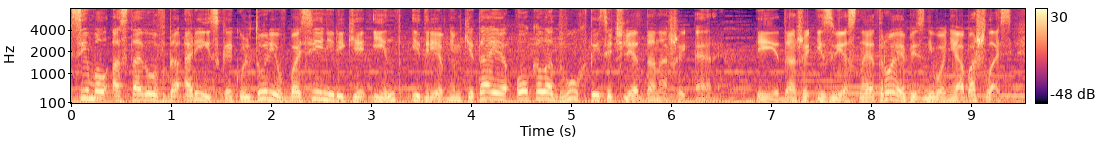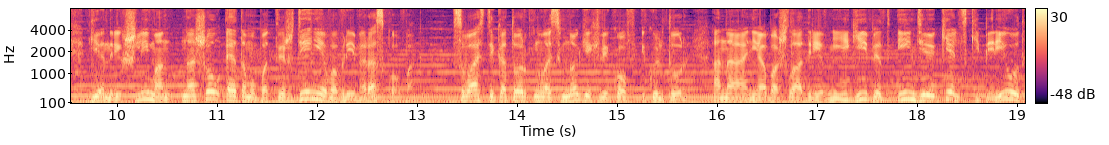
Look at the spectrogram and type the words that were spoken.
символ оставил в доарийской культуре в бассейне реки Инд и Древнем Китае около 2000 лет до нашей эры. И даже известная Троя без него не обошлась. Генрих Шлиман нашел этому подтверждение во время раскопок. Свастика торкнулась многих веков и культур. Она не обошла Древний Египет, Индию, кельтский период,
